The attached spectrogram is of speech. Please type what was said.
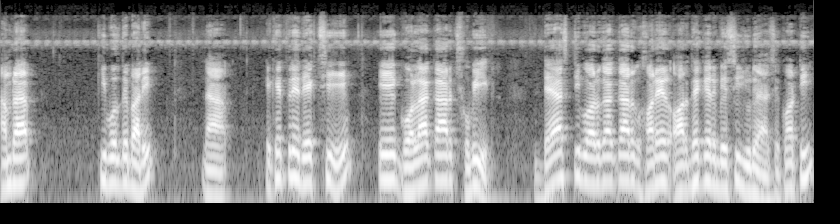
আমরা কি বলতে পারি? না, এক্ষেত্রে দেখছি এই গোলাকার ছবির ড্যাশটি বর্গাকার ঘরের অর্ধেকের বেশি জুড়ে আছে। কটি?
